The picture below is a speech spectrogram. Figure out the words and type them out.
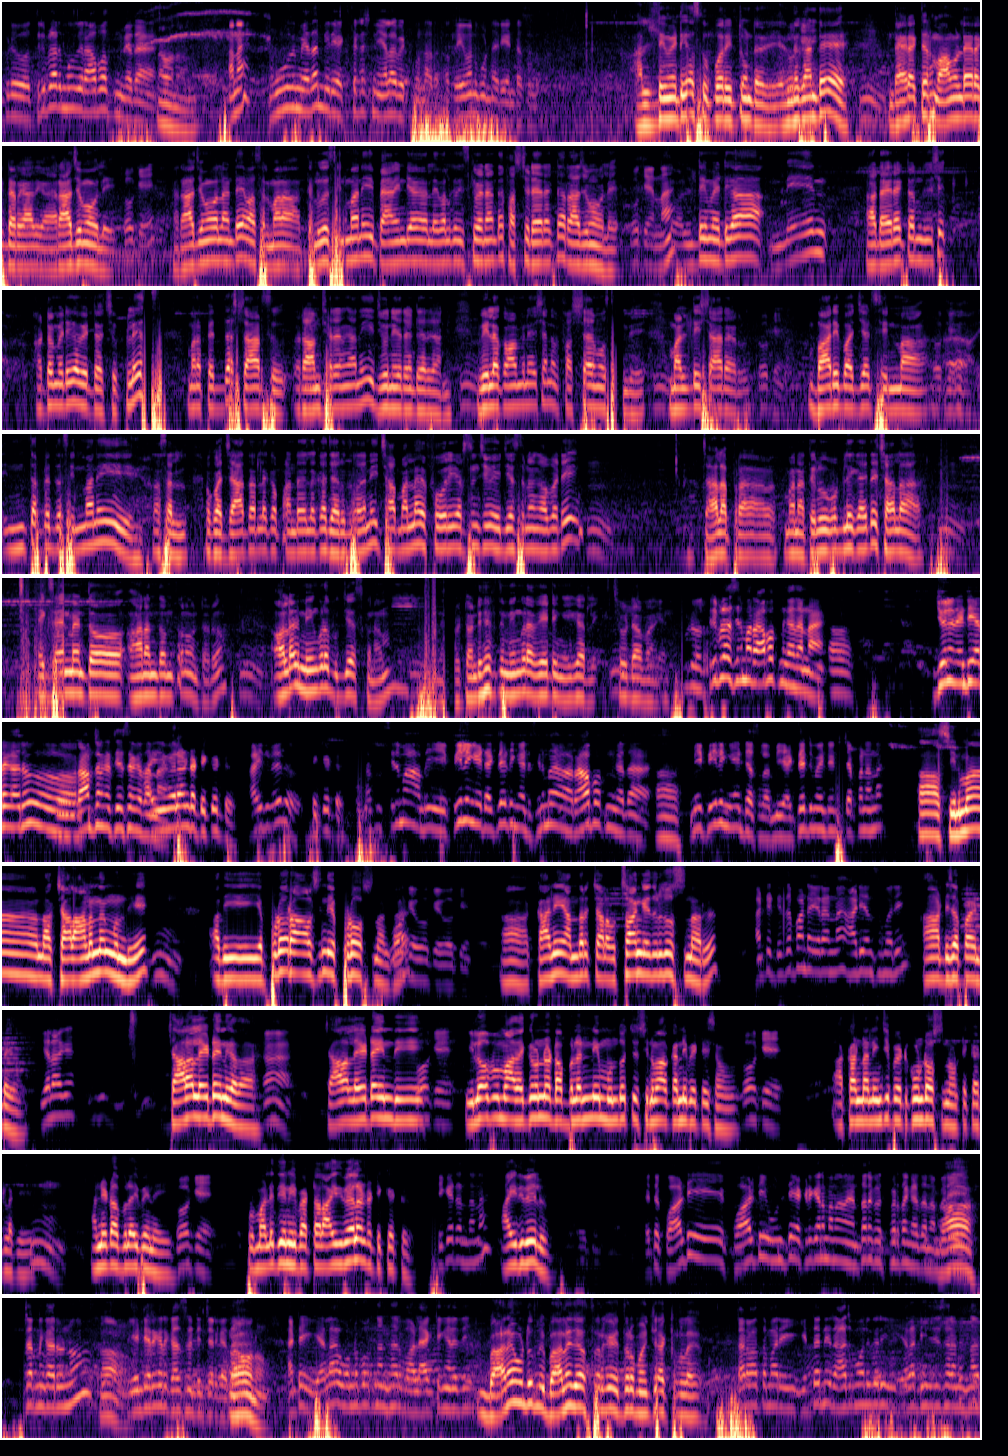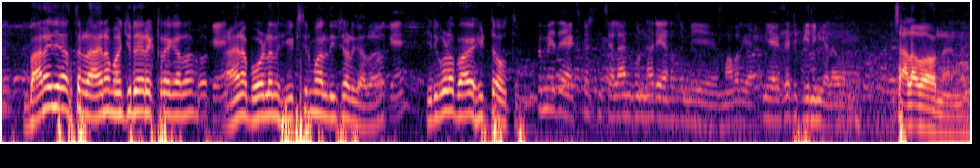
ఇప్పుడు triple R movie రాబోతుంది కదా. అవునవును. అన్న? మూవీ మీద మీరు ఎక్స్పెక్టేషన్ ఎలా పెట్టుకున్నారు? అసలు ఏమనుకుంటున్నారు ఏంటి అసలు? అల్టిమేట్గా సూపర్ హిట్ ఉంటుంది. ఎందుకంటే డైరెక్టర్ మామూలు డైరెక్టర్ కాదు రాజమౌళి. రాజమౌళి అంటే అసలు మన తెలుగు సినిమాని పాన్ ఇండియా లెవెల్కి తీసుకువెళ్ళాలంటే ఫస్ట్ డైరెక్టర్ రాజమౌళి. అల్టిమేట్గా మెయిన్ ఆ డైరెక్టర్ని చూసి ఆటోమేటిక్గా పెట్టవచ్చు ప్లస్ మన పెద్ద స్టార్స్ రామ్ చరణ్ కానీ జూనియర్ ఎన్టీఆర్ కానీ వీళ్ళ కాంబినేషన్ ఫస్ట్ టైం వస్తుంది. మల్టీ స్టారర్ ఓకే భారీ బడ్జెట్ సినిమా. ఇంత పెద్ద సినిమాని అసలు ఒక జాతర లెక్క పండుగ లెక్క జరుగుతుందని చా- మళ్ళీ ఫోర్ ఇయర్స్ నుంచి వెయిట్ చేస్తున్నాం కాబట్టి చాలా ప్ర మన తెలుగు పబ్లిక్ అయితే చాలా ఎక్సైట్మెంట్తో ఆనందంతో ఉంటారు. ఆల్రెడీ మేము కూడా బుక్ చేసుకున్నాం. ట్వంటీ ఫిఫ్త్ మేము కూడా వెయిటింగ్ ఈగర్లీ చూద్దామని. ఇప్పుడు త్రిపుల్ సినిమా రాబోతుంది కదన్న? జూనియర్ ఎన్టీఆర్ గారు రామ్ చరణ్ గారు చేశారు కదా ఐదు వేలు అంట టికెట్. ఐదు వేలు టికెట్. అసలు సినిమా మీ ఫీలింగ్ ఏంటి? ఎక్సైటింగ్ ఏంటి? సినిమా రాబోతుంది కదా. మీ ఫీలింగ్ ఏంటి అసలు? మీ ఎక్సైట్మెంట్ ఏంటి? చెప్పండి అన్న. సినిమా నాకు చాలా ఆనందంగా ఉంది. అది ఎప్పుడో రావాల్సింది ఎప్పుడో వస్తుందంట. కానీ అందరూ చాలా ఉత్సాహంగా ఎదురు చూస్తున్నారు. అంటే డిసప్పాయింట్ అయ్యారన్న ఆడియన్స్ మరి? డిసప్పాయింట్ అయ్యాం. ఎలాగే? చాలా లేట్ అయింది కదా. చాలా లేట్ అయింది. ఈ లోపు మా దగ్గర ఉన్న డబ్బులన్నీ ముందు వచ్చి సినిమాకి అన్ని పెట్టేశాం. ఓకే. అక్కడ నుంచి పెట్టుకుంటూ వస్తున్నాం టికెట్లకి. అన్ని డబ్బులు అయిపోయినాయి. ఓకే. ఇప్పుడు మళ్ళీ దీనికి పెట్టాలి. ఐదు వేలు అంట టికెట్. టికెట్ ఎంతన్నా ఐదు వేలు. ఓకే. అయితే క్వాలిటీ క్వాలిటీ ఉంటే ఎక్కడికైనా మనం ఎంత ఖర్చు పెడతాం కదా గారును ఎన్టీఆర్ గారు కలిసి నటించారు కదా. అవును. అంటే ఎలా ఉండబోతుంది అంటున్నారు వాళ్ళ యాక్టింగ్ అనేది? బాగానే ఉంటుంది. బాగానే చేస్తారు ఇద్దరు మంచి యాక్టర్లే. తర్వాత మరి ఇద్దరిని రాజమౌళి గారు ఎలా డీల్ చేశారంటున్నారు బాగానే చేస్తాడు. ఆయన మంచి డైరెక్టరే కదా. ఆయన బోల్డ్ హిట్ సినిమాలు తీశాడు కదా. ఇది కూడా బాగా హిట్ అవుతుంది. మీద ఎక్స్ప్రెషన్స్ ఎలా అనుకుంటున్నారు? మీ మామూలుగా మీ ఎగ్జాక్ట్ ఫీలింగ్ ఎలా ఉంది? చాలా బాగుందండి.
